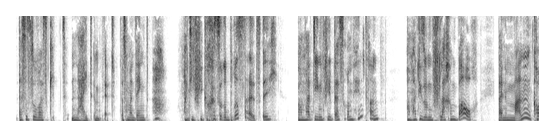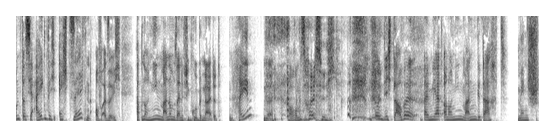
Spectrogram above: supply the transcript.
dass es sowas gibt. Neid im Bett. Dass man denkt, oh, warum hat die viel größere Brüste als ich? Warum hat die einen viel besseren Hintern? Warum hat die so einen flachen Bauch? Bei einem Mann kommt das ja eigentlich echt selten auf. Also ich habe noch nie einen Mann um seine Figur beneidet. Nein? Ne, warum sollte ich? Und ich glaube, bei mir hat auch noch nie ein Mann gedacht, Mensch,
